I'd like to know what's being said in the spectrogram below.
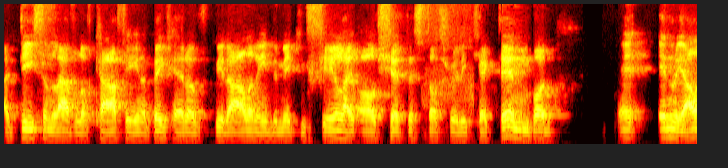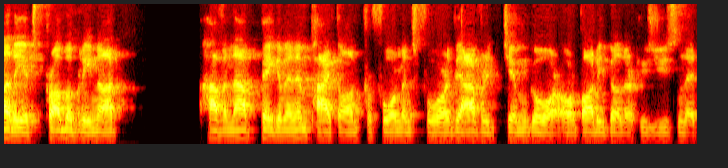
a decent level of caffeine, a big head of beta alanine to make you feel like, oh shit, this stuff's really kicked in. But in reality, it's probably not having that big of an impact on performance for the average gym goer or bodybuilder who's using it.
